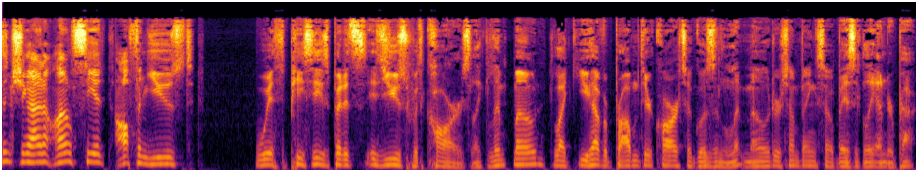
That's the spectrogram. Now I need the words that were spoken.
interesting. I don't, I don't see it often used with PCs, but it's it's used with cars like limp mode. Like you have a problem with your car, so it goes in limp mode or something. So basically under power.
